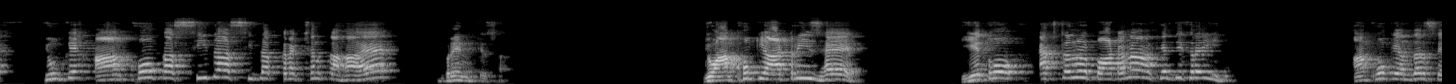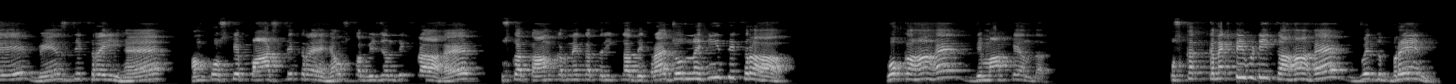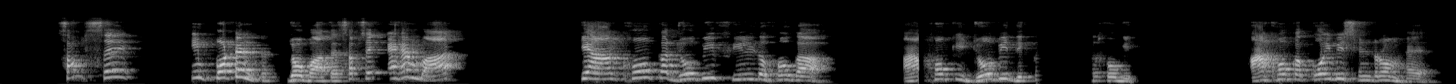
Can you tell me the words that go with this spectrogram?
क्योंकि आँखों का सीधा सीधा कनेक्शन कहाँ है? ब्रेन के साथ। जो आँखों की आर्टरीज है ये तो एक्सटर्नल पार्ट है ना, आँखें दिख रही है। आँखों के अंदर से वेन्स दिख रही हैं, हमको उसके पार्ट्स दिख रहे हैं, उसका विजन दिख रहा है, उसका काम करने का तरीका दिख रहा है, जो नहीं दिख रहा, वो कहाँ है? दिमाग के अंदर। उसका कनेक्टिविटी कहाँ है? विद ब्रेन सबसे इंपॉर्टेंट जो बात है, सबसे अहम बात कि आँखों का जो भी फ़ील्ड होगा, आँखों की जो भी दिक्कत होगी। आँखों का कोई भी सिंड्रोम है,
